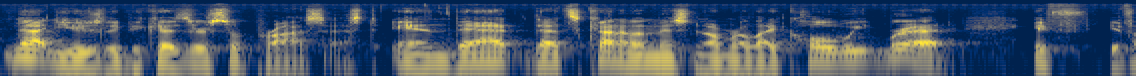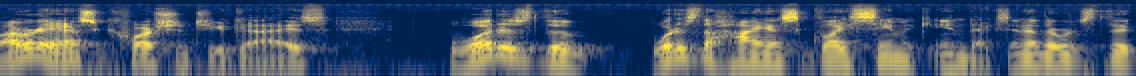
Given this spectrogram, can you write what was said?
Not usually because they're so processed, and that that's kind of a misnomer. Like whole wheat bread. If if I were to ask a question to you guys, what is the what is the highest glycemic index? In other words, the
